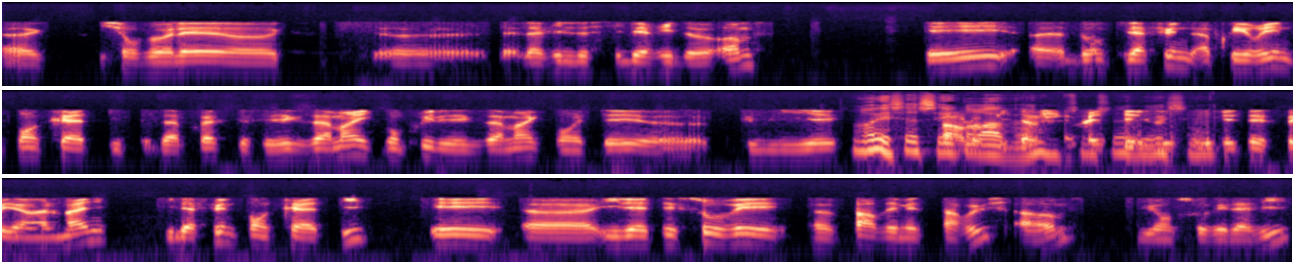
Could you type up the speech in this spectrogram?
euh, qui survolait la ville de Sibérie de Homs, et donc il a fait une, a priori une pancréatite. D'après ce que ses examens, y compris les examens qui ont été publiés oui, ça, par l'hôpital hein, il était en Allemagne, il a fait une pancréatite et il a été sauvé par des médecins russes à Homs, qui lui ont sauvé la vie.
